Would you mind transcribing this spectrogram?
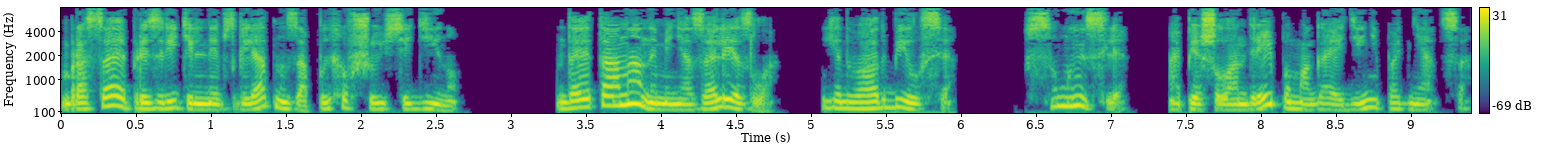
бросая презрительный взгляд на запыхавшуюся Дину. «Да это она на меня залезла!» Едва отбился. «В смысле?» — опешил Андрей, помогая Дине подняться.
